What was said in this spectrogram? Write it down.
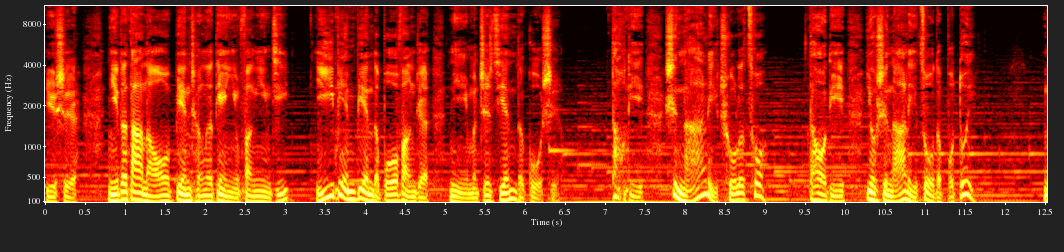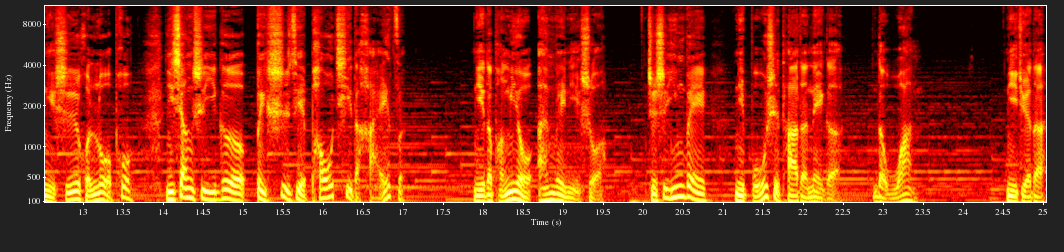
于是，你的大脑变成了电影放映机，一遍遍地播放着你们之间的故事。到底是哪里出了错？到底又是哪里做的不对？你失魂落魄，你像是一个被世界抛弃的孩子。你的朋友安慰你说：“只是因为你不是他的那个 the one。”你觉得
